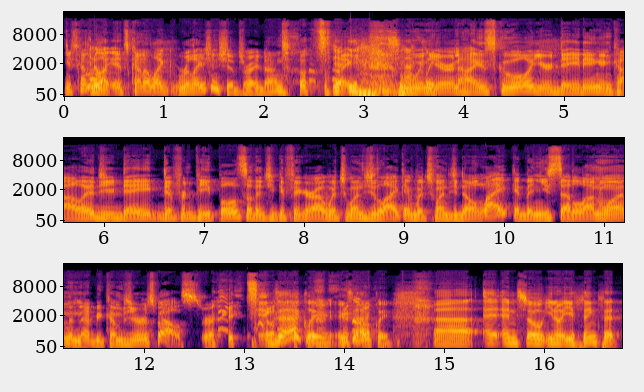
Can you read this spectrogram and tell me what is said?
it's kind of like it's kind of like relationships, right, Don? So it's like yeah, yeah, exactly. when you're in high school, you're dating in college, you date different people so that you can figure out which ones you like and which ones you don't like, and then you settle on one, and that becomes your spouse, right? So, exactly, exactly. You know. uh, and, and so you know, you think that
